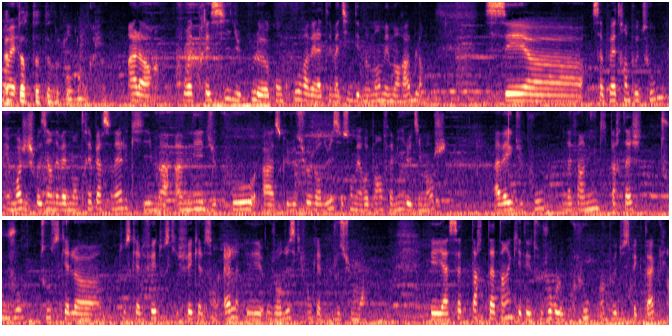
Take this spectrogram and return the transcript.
La Ouais. tarte tatin de ton oncle. Alors, pour être précis, du coup, le concours avait la thématique des moments mémorables. C'est, euh, ça peut être un peu tout. Et moi, j'ai choisi un événement très personnel qui m'a amené du coup à ce que je suis aujourd'hui. Ce sont mes repas en famille le dimanche, avec du coup la famille qui partage toujours tout ce qu'elle, euh, tout ce qu'elle fait, tout ce qui fait qu'elles sont elles, et aujourd'hui ce qui font qu'elles, je suis moi. Et il y a cette tarte tatin qui était toujours le clou un peu du spectacle.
